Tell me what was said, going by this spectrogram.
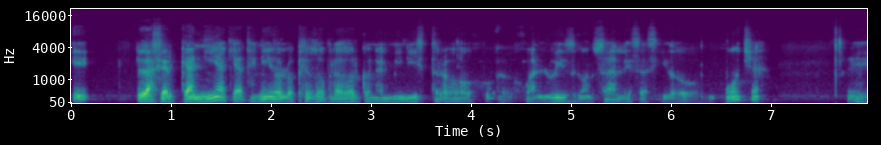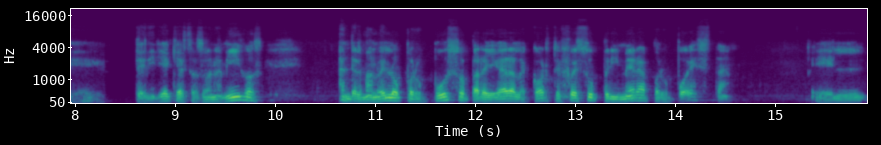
Y la cercanía que ha tenido López Obrador con el ministro Juan Luis González ha sido mucha. Eh, te diría que hasta son amigos. Andrés Manuel lo propuso para llegar a la corte, fue su primera propuesta. El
